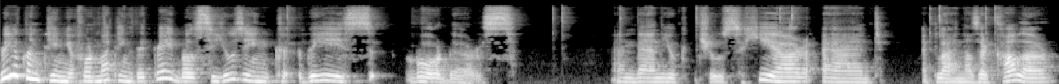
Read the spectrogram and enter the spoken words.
Do you continue formatting the tables using these borders? And then you choose here and apply another color.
